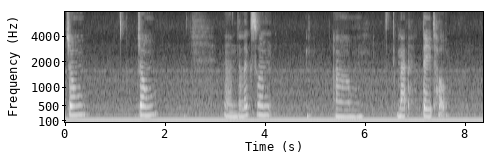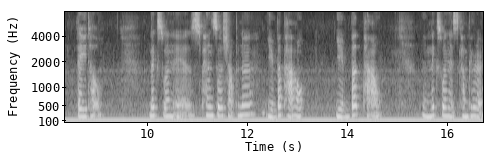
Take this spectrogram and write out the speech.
钟钟 and the next one um, map 地图地图 next one is pencil sharpener 铅笔刨铅笔刨 and next one is computer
